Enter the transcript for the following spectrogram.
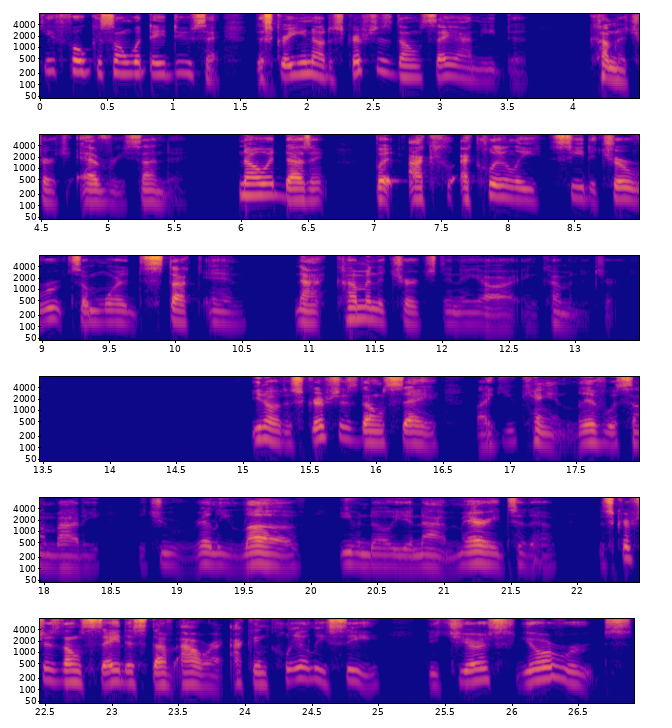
Get focused on what they do say. The script, you know, the scriptures don't say I need to come to church every Sunday. No, it doesn't. But I, I clearly see that your roots are more stuck in not coming to church than they are in coming to church. You know, the scriptures don't say like you can't live with somebody that you really love, even though you're not married to them. The scriptures don't say this stuff outright. I can clearly see that your your roots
